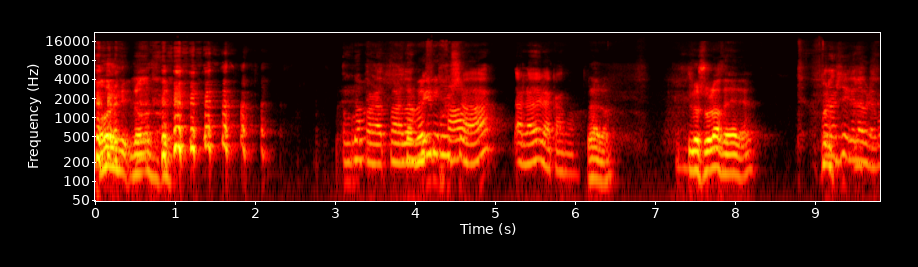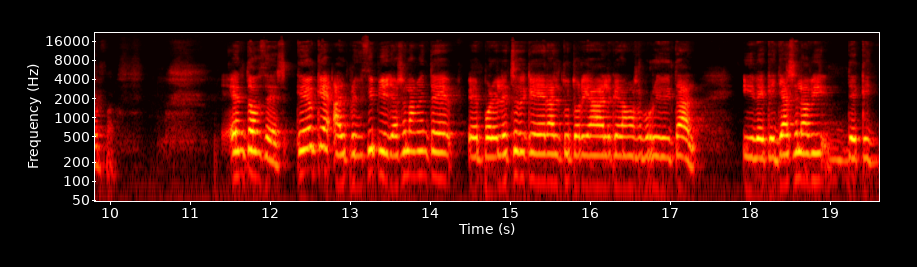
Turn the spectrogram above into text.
Lo odio. Hugo, para, para no dormir pulsa A al lado de la cama. Claro. Lo suelo hacer, ¿eh? Bueno, sigue, Laura, porfa. Entonces, creo que al principio ya solamente eh, por el hecho de que era el tutorial que era más aburrido y tal, y de que ya se lo había, de que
